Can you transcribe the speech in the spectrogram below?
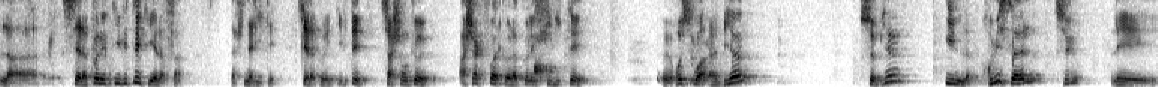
la, collectivité qui est la fin, la finalité. C'est la collectivité, sachant que à chaque fois que la collectivité euh, reçoit un bien, ce bien, il ruisselle sur les,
